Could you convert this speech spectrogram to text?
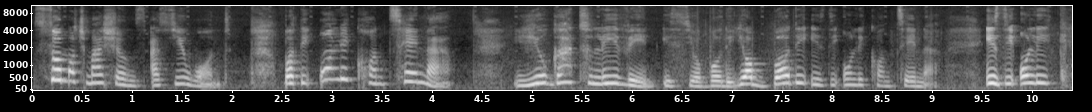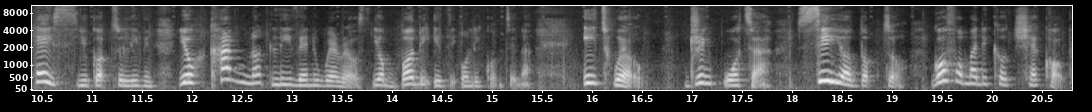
so much mansions as you want. But the only container you got to live in is your body. Your body is the only container, is the only case you got to live in. You cannot live anywhere else. Your body is the only container. Eat well, drink water, see your doctor, go for medical checkup.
